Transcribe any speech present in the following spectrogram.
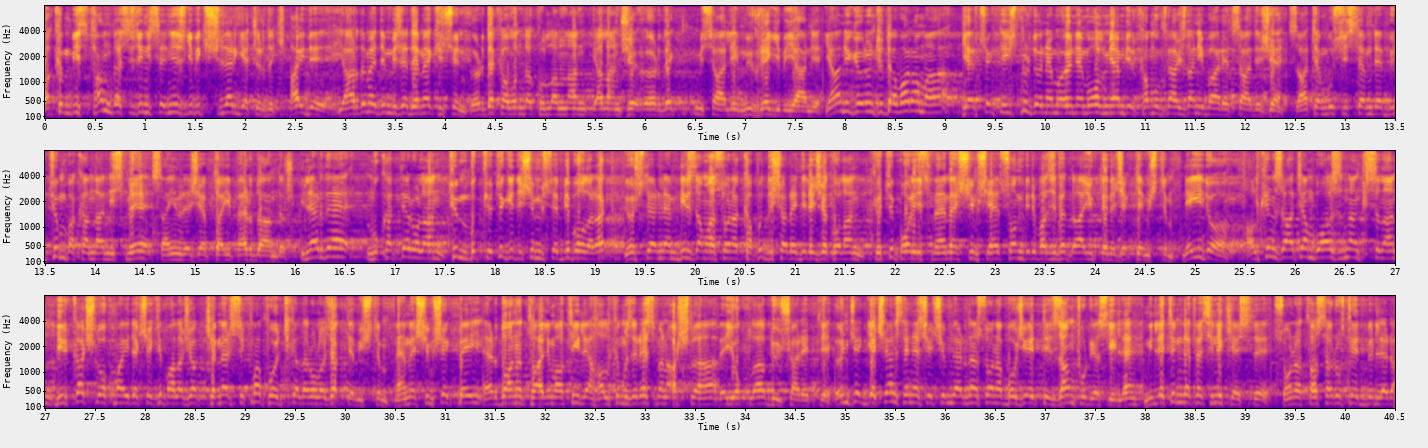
Bakın biz tam da sizin istediğiniz gibi kişiler getirdik. Haydi yardım edin bize demek için ördek avında kullanılan yalancı ördek misali mühre gibi yani. Yani görüntüde var ama gerçekte hiçbir dönemi önemi olmayan bir kamuflajdan ibaret sadece. Zaten bu sistemde bütün bakanların ismi Sayın Recep Tayyip Erdoğan'dır. İleride mukadder olan tüm bu kötü gidişin müsebbibi olarak gösterilen bir zaman sonra kapı dışarı edilecek olan kötü polis Mehmet Şimşek'e son bir vazife daha yüklenecek demiştim. Neydi o? Halkın zaten boğazından kısılan birkaç lokmayı da çekip alacak kemer sıkma politikalar olacak demiştim. Mehmet Şimşek Bey Erdoğan'ın talimatıyla halkımızı resmen açlığa ve yokluğa düşar etti. Önce geçen sene seçimlerden sonra boca ettiği zam furyasıyla milletin nefesini kesti. Sonra tasarruf tedbirleri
